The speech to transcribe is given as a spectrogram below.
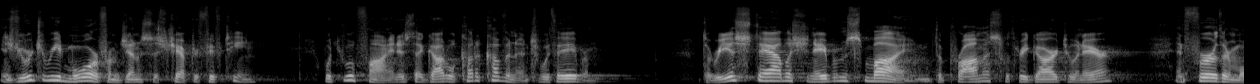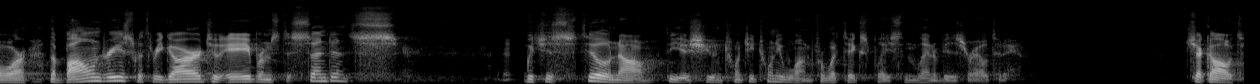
And if you were to read more from Genesis chapter 15, what you will find is that God will cut a covenant with Abram to reestablish in Abram's mind the promise with regard to an heir, and furthermore, the boundaries with regard to Abram's descendants, which is still now the issue in 2021 for what takes place in the land of Israel today. Check out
